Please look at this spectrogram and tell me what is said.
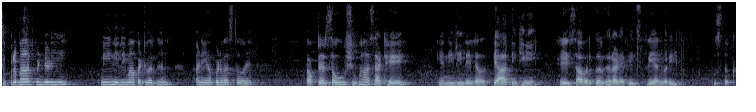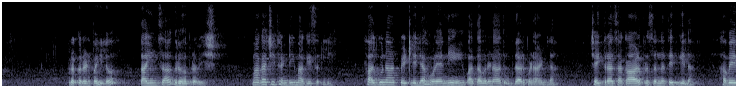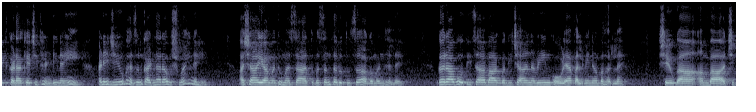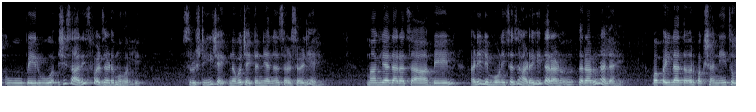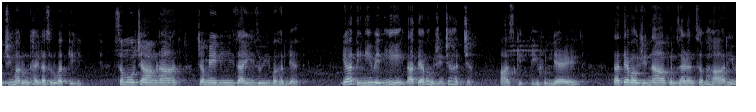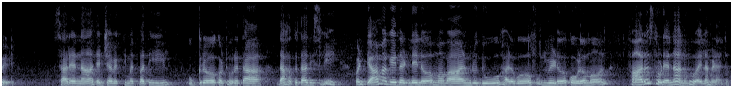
सुप्रभात मंडळी. मी निलिमा पटवर्धन आणि आपण वाचतो आहे डॉक्टर सौ शुभा साठे यांनी लिहिलेलं त्या तिघी हे सावरकर घराण्यातील स्त्रियांवरील पुस्तक. प्रकरण पहिलं ताईंचा ग्रहप्रवेश मागाची थंडी मागे सरली. फाल्गुनात पेटलेल्या होळ्यांनी वातावरणात उबदारपणा आणला. चैत्राचा काळ प्रसन्नतेत गेला. हवेत कडाक्याची थंडी नाही आणि जीव भाजून काढणारा उष्माही नाही. अशा या मधुमासात वसंत ऋतूचं आगमन झालंय. घराभोवतीचा बाग बगीचा नवीन कोवळ्या पालवीनं बहरलाय. शेवगा आंबा चिकू पेरू अशी सारीच फळझाडं मोहरलीत. सृष्टी चै नवचैतन्यानं सळसळली आहे. मागल्या दाराचा बेल आणि लिंबोणीचं झाडही तराणून तरारून आलं आहे. पपईला तर पक्ष्यांनी चोची मारून खायला सुरुवात केली. समोरच्या अंगणात चमेली जाई जुई बहरल्यात. या तिन्ही वेली तात्या भाऊजींच्या हातच्या. आज किती फुलल्या आहेत. तात्या भाऊजींना फुलझाडांचं भारी वेड. साऱ्यांना त्यांच्या व्यक्तिमत्वातील उग्र कठोरता दाहकता दिसली पण त्यामागे दडलेलं मवाळ मृदू हळवं फुलवेडं कोळं मन फारच थोड्यांना अनुभवायला मिळालं.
